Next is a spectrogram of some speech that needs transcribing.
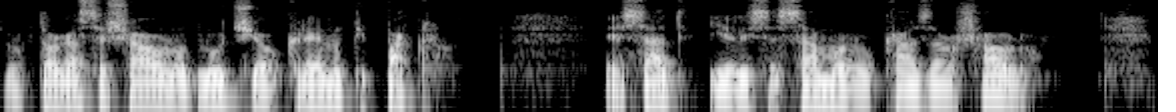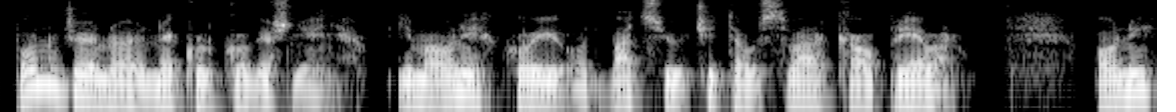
Zbog toga se Šaul odlučio okrenuti paklu. E sad, je li se Samuel ukazao Šaulu? Ponuđeno je nekoliko objašnjenja. Ima onih koji odbacuju čitavu stvar kao prijevaru. Oni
